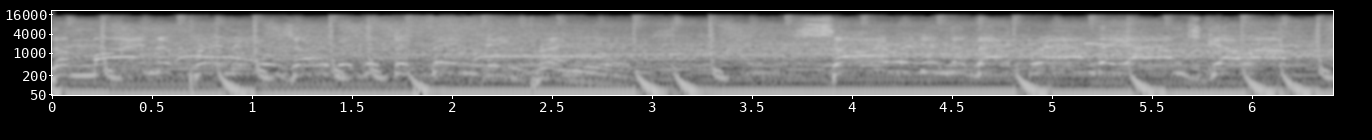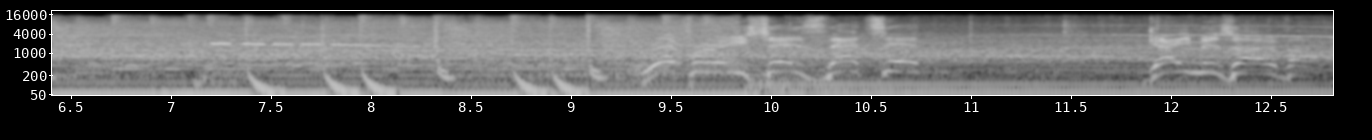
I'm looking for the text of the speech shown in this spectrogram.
The minor premiers over the defending premiers. Siren in the background, the arms go up. Referee says that's it. Game is over.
